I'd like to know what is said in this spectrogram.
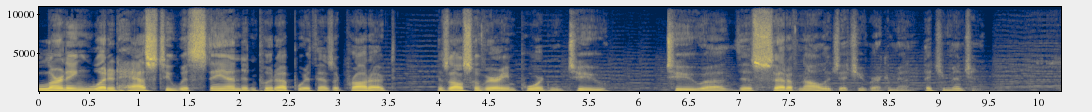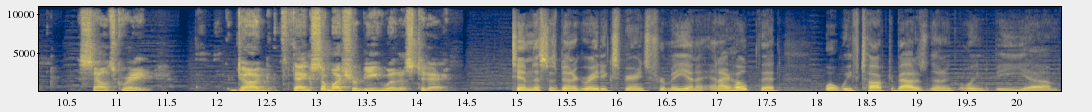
learning what it has to withstand and put up with as a product is also very important to to uh, this set of knowledge that you recommend that you mentioned. Sounds great, Doug. Thanks so much for being with us today. Tim, this has been a great experience for me, and and I hope that what we've talked about is going to, going to be um,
